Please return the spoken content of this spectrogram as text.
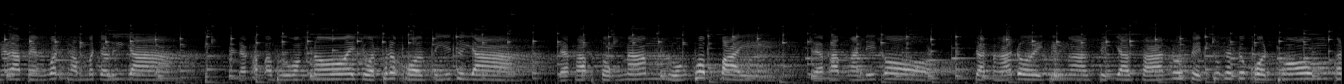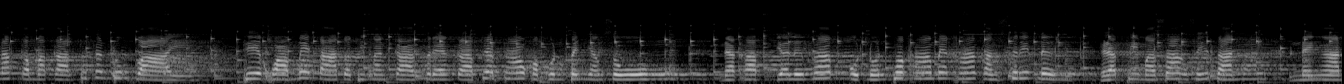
นะครับแห่งวัดธรรมจริยานะครับอำเภอวังน้อยจังหวัดพระนครศรีอยุธยานะครับส่งน้ำหลวงพ่อไปนะครับงานนี้ก็ จัดหาโดยทีมงานศิษยาสารนุสิษย์ทุกท่านทุกคนพร้อมคณะกรรมการทุกท่านทุกฝ่าย ที่ความเมตตาต่อทีมงานการแสดงกราบเทียบเท้าขอบคุณเป็นอย่างสูงนะครับ อย่าลืมครับอุดหนุนพ่อค้าแม่ค้ากันสักนิดหนึ่งนะครับที่มาสร้างสีสันในงาน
